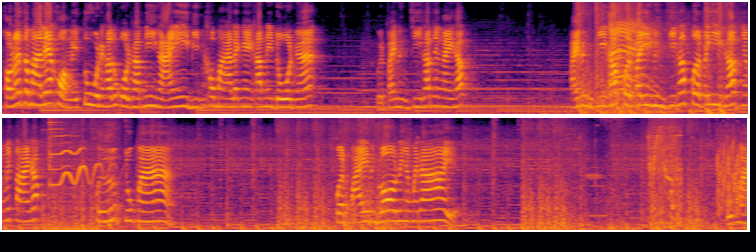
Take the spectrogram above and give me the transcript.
เขาน่าจะมาแลกของในตู้นะครับทุกคนครับนี่ไงบินเข้ามาแล้วไงครับในโดนนะเปิดไปหนึ่งทีครับยังไงครับ ไปหนึ่งทีครับเปิดไปอีกหนึ่งทีครับเปิดไปอีกครับ ยังไม่ตายครับปึ๊บจุกมา เปิดไปหนึ่งรอบนี่ยังไม่ได้จุกมา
